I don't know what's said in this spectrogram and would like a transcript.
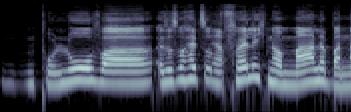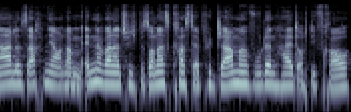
ein Pullover. Also es war halt so ja. völlig normale, banale Sachen, ja. Und mhm. am Ende war natürlich besonders krass der Pyjama, wo dann halt auch die Frau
